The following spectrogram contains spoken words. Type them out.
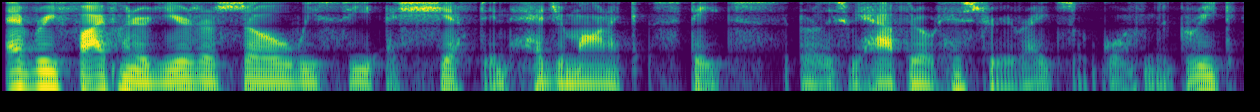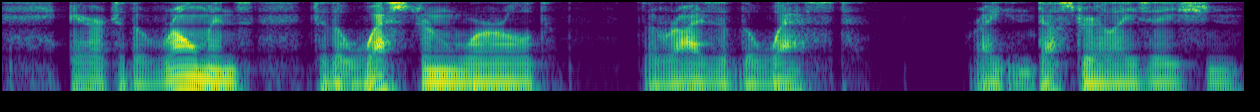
every 500 years or so, we see a shift in hegemonic states, or at least we have throughout history, right? So going from the Greek era to the Romans to the Western world, the rise of the West, right? Industrialization,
